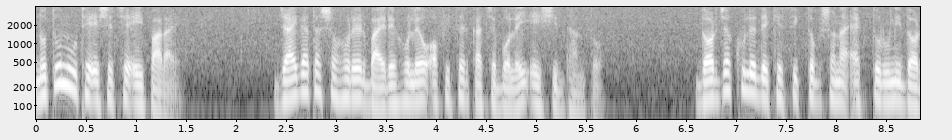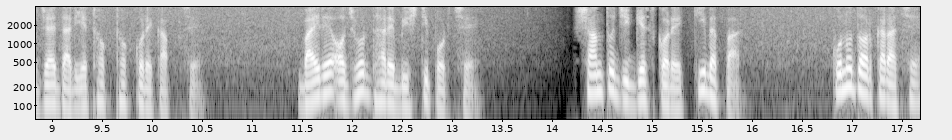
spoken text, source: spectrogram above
নতুন উঠে এসেছে এই পাড়ায়। জায়গাটা শহরের বাইরে হলেও অফিসের কাছে বলেই এই সিদ্ধান্ত। দরজা খুলে দেখে সিক্তবসনা এক তরুণী দরজায় দাঁড়িয়ে ঠক ঠক করে কাঁপছে। বাইরে অঝোর ধারে বৃষ্টি পড়ছে। শান্ত জিজ্ঞেস করে, কি ব্যাপার? কোনো দরকার আছে?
